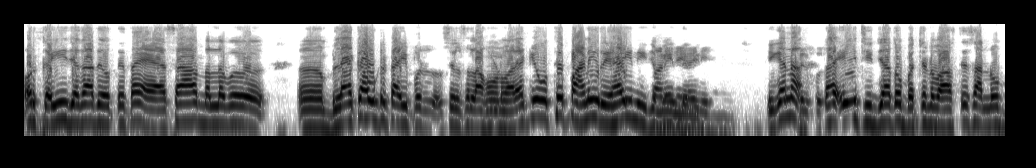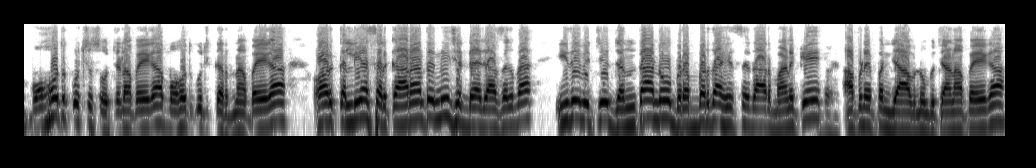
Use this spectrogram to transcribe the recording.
ਔਰ ਕਈ ਜਗ੍ਹਾ ਦੇ ਉੱਤੇ ਤਾਂ ਐਸਾ ਮਤਲਬ ਬਲੈਕ ਆਊਟ ਟਾਈਪ ਸਿਲਸਿਲਾ ਹੋਣ ਵਾਲਾ ਹੈ ਕਿ ਉੱਥੇ ਪਾਣੀ ਰਿਹਾ ਹੀ ਨਹੀਂ ਜ਼ਮੀਨ ਦੇ ਵਿੱਚ। ਠੀਕ ਹੈ ਨਾ। ਤਾਂ ਇਹ ਚੀਜ਼ਾਂ ਤੋਂ ਬਚਣ ਵਾਸਤੇ ਸਾਨੂੰ ਬਹੁਤ ਕੁਝ ਸੋਚਣਾ ਪਏਗਾ ਬਹੁਤ ਕੁਝ ਕਰਨਾ ਪਏਗਾ। ਔਰ ਕੱਲੀਆਂ ਸਰਕਾਰਾਂ ਤੇ ਨਹੀਂ ਛੱਡਿਆ ਜਾ ਸਕਦਾ। ਇਹਦੇ ਵਿੱਚ ਜਨਤਾ ਨੂੰ ਬਰਾਬਰ ਦਾ ਹਿੱਸੇਦਾਰ ਬਣ ਕੇ ਆਪਣੇ ਪੰਜਾਬ ਨੂੰ ਬਚਾਉਣਾ ਪਏਗਾ।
